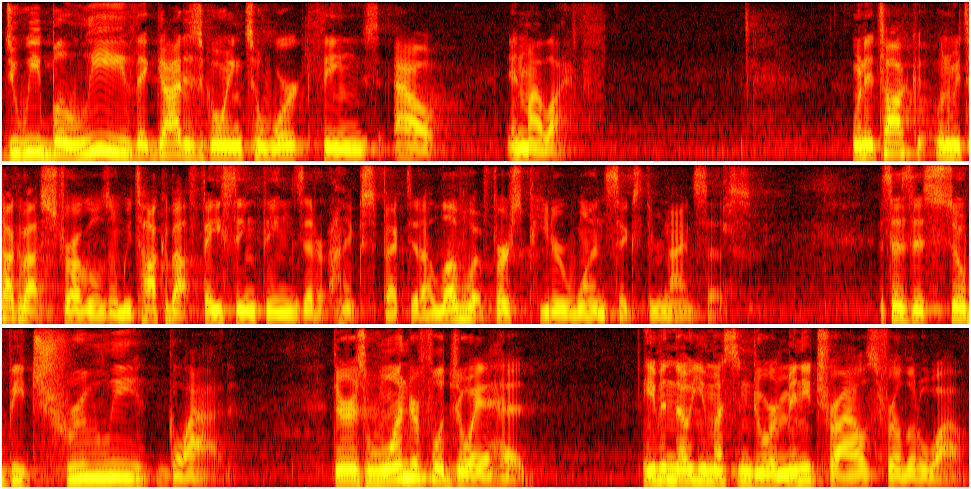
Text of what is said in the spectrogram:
do we believe that God is going to work things out in my life? When, it talk, when we talk about struggles and we talk about facing things that are unexpected, I love what 1 Peter 1 6 through 9 says. It says this So be truly glad. There is wonderful joy ahead, even though you must endure many trials for a little while.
